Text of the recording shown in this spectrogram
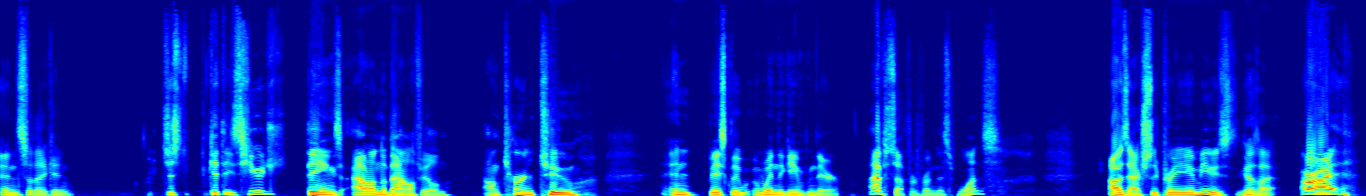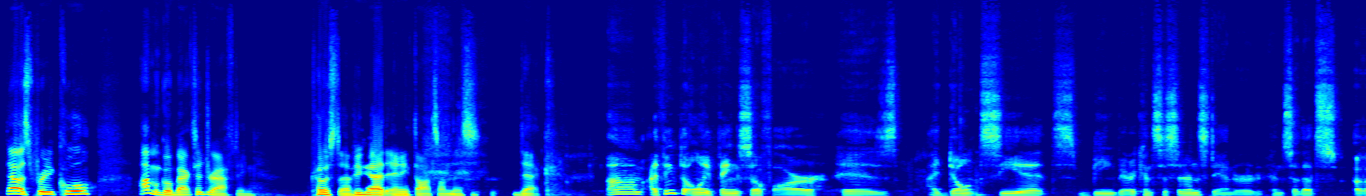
And so they can just get these huge things out on the battlefield on turn two and basically win the game from there. I've suffered from this once. I was actually pretty amused because I, all right, that was pretty cool. I'm gonna go back to drafting. Costa, have you had any thoughts on this deck? Um, I think the only thing so far is I don't see it being very consistent in standard, and so that's a,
